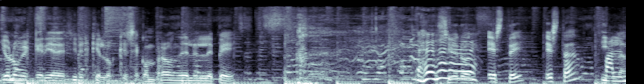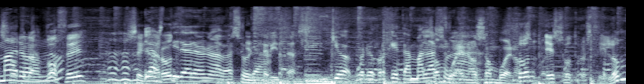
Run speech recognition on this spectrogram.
Yo lo que quería decir es que los que se compraron el LP pusieron este, esta y Palmaron, ¿no? las otras 12 se Las tiraron a la basura. enteritas. Yo, pero ¿por qué tan malas Son son buenos, son buenos. Son- son buenos. es otro estilo,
